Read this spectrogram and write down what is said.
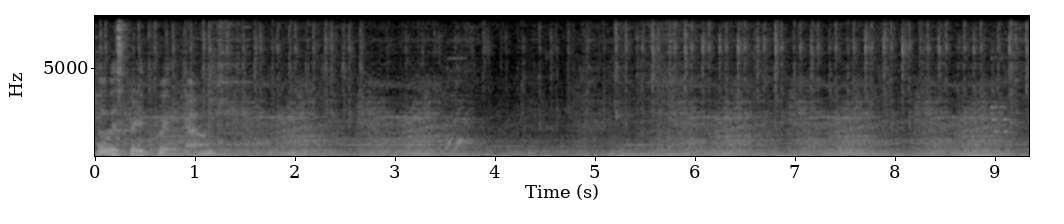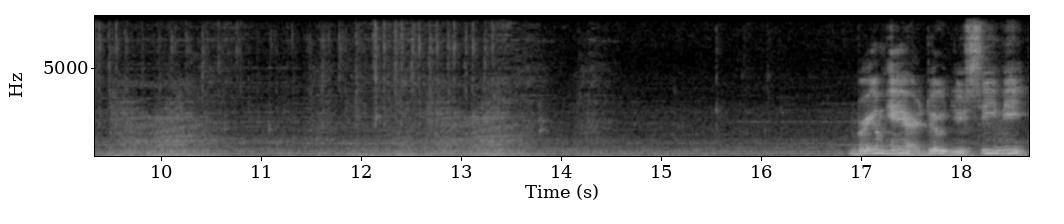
Kill this pretty quick though. Bring him here. Dude, you see me.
